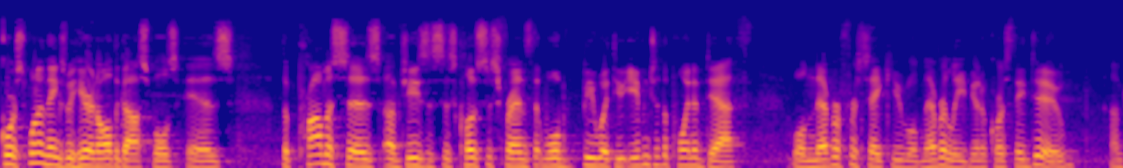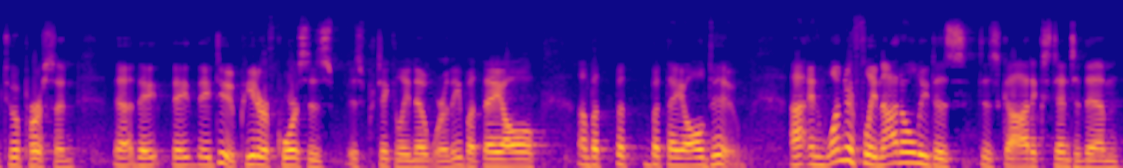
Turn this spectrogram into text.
course, one of the things we hear in all the Gospels is the promises of Jesus' closest friends that will be with you even to the point of death, will never forsake you, will never leave you. And of course, they do um, to a person. Uh, they, they, they do. Peter, of course, is, is particularly noteworthy, but they all, um, but, but, but they all do. Uh, and wonderfully, not only does, does God extend to them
